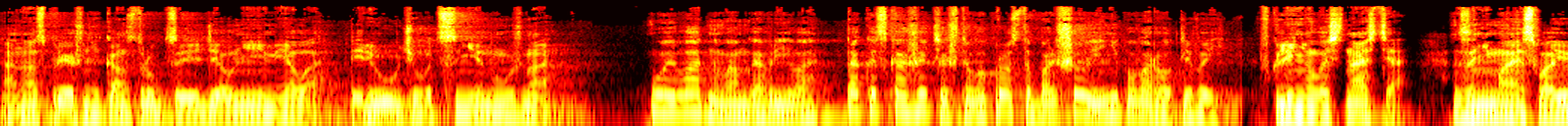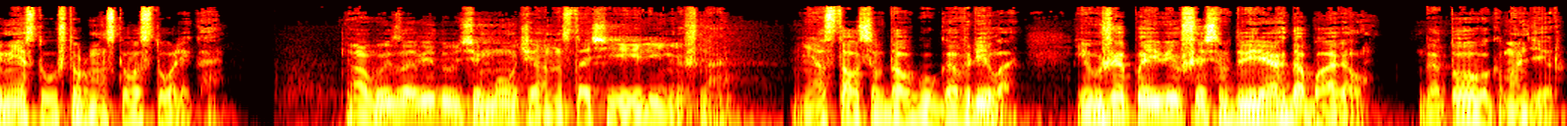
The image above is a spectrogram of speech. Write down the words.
Она с прежней конструкцией дел не имела. Переучиваться не нужно». «Ой, ладно вам, Гаврила. Так и скажите, что вы просто большой и неповоротливый», – вклинилась Настя, занимая свое место у штурманского столика. «А вы завидуете молча, Анастасия Ильинична». Не остался в долгу Гаврила и уже появившись в дверях добавил «Готово, командир».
